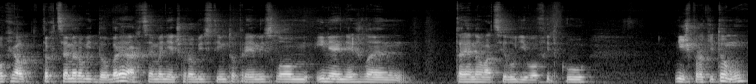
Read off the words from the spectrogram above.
pokiaľ to chceme robiť dobre a chceme niečo robiť s týmto priemyslom iné než len trénovať si ľudí vo fitku, nič proti tomu,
